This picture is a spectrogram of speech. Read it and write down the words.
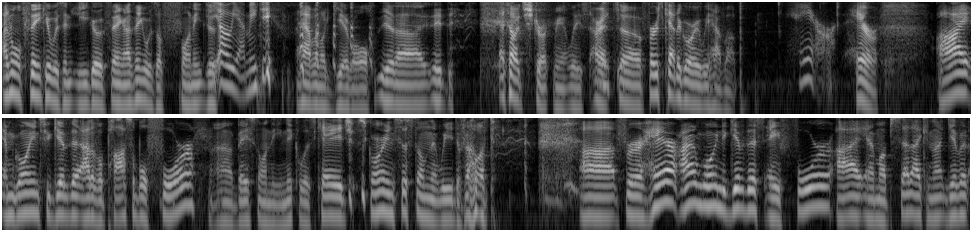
I don't think it was an ego thing. I think it was a funny, just oh yeah, me too. having a giggle. You know, it. That's how it struck me, at least. All right. So first category we have up Hair. hair. I am going to give that out of a possible four, uh, based on the Nicolas Cage scoring system that we developed. Uh, for hair, I am going to give this a four. I am upset I cannot give it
